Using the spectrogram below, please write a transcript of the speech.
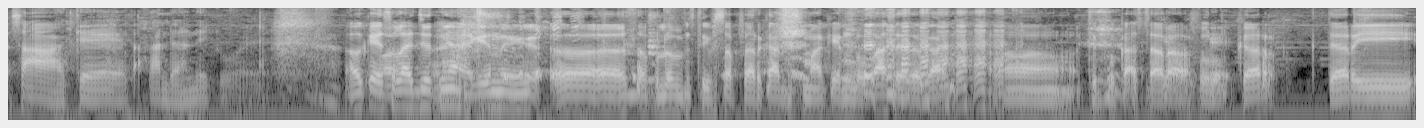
Sakit, tak kandani kowe. Oke, selanjutnya gini eh, sebelum disebarkan semakin luas itu kan eh, dibuka secara vulgar dari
